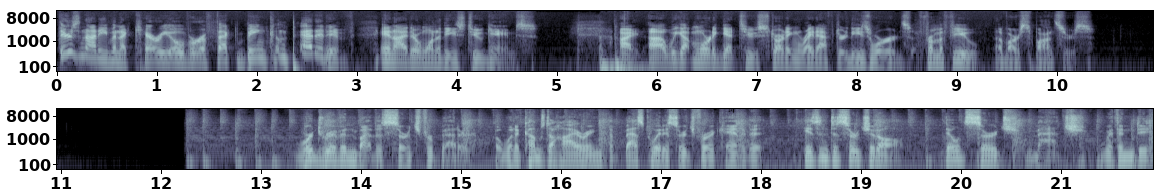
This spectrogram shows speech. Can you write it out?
There's not even a carryover effect being competitive in either one of these two games. All right, uh, we got more to get to starting right after these words from a few of our sponsors. We're driven by the search for better. But when it comes to hiring, the best way to search for a candidate isn't to search at all. Don't search match with Indeed.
